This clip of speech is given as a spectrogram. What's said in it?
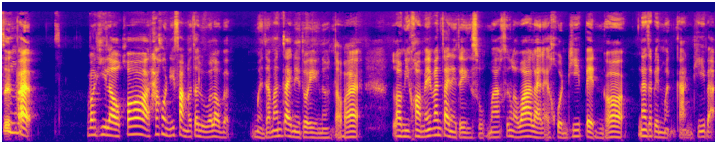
ซึ่งแบบบางทีเราก็ถ้าคนที่ฟังก็จะรู้ว่าเราแบบเหมือนจะมั่นใจในตัวเองเนาะแต่ว่าเรามีความไม่มั่นใจในตัวเองสูงมาก ซึ่งเราว่าหลาย ๆ คนที่เป็นก็น่าจะเป็นเหมือนกันที่แบบ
